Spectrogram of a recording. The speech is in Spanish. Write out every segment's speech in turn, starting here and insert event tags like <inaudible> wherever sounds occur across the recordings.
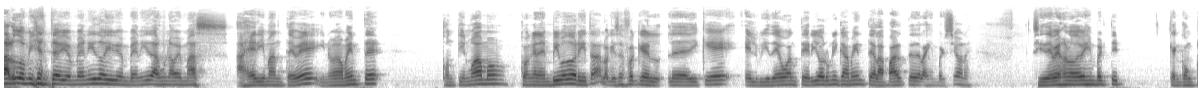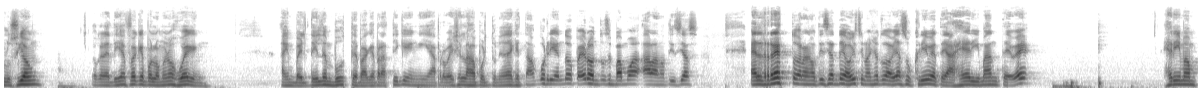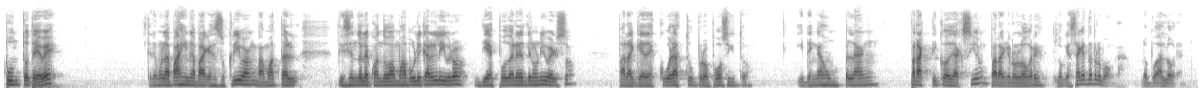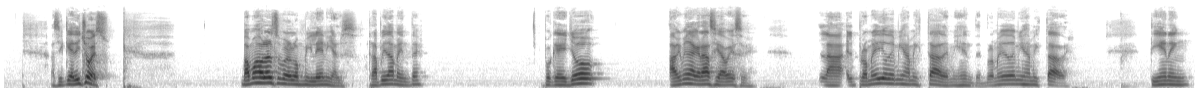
Saludos mi gente, bienvenidos y bienvenidas una vez más a Geriman TV y nuevamente continuamos con el en vivo de ahorita. Lo que hice fue que le dediqué el video anterior únicamente a la parte de las inversiones. Si debes o no debes invertir. Que en conclusión, lo que les dije fue que por lo menos jueguen a invertir de embuste para que practiquen y aprovechen las oportunidades que están ocurriendo. Pero entonces vamos a, las noticias. El resto de las noticias de hoy, si no has hecho todavía, suscríbete a Geriman TV Geriman.tv. Tenemos la página para que se suscriban. Vamos a estar diciéndole cuando vamos a publicar el libro, 10 poderes del universo, para que descubras tu propósito y tengas un plan práctico de acción para que lo logres, lo que sea que te proponga, lo puedas lograr. Así que dicho eso, vamos a hablar sobre los millennials rápidamente, porque yo, a mí me da gracia a veces, el promedio de mis amistades, mi gente, el promedio de mis amistades tienen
